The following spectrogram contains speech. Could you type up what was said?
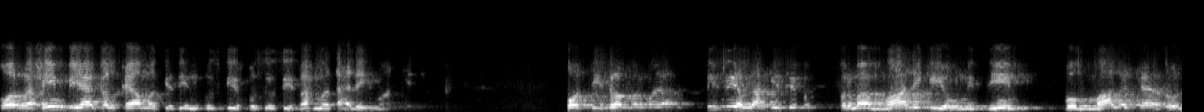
اور رحیم بھی ہے کل قیامت کے دن اس کی خصوصی رحمت اہل ایمان کے لیے۔ اور تیسرا فرمایا، تیسری اللہ کی صفت، فرما، مالک یوم الدین، وہ مالک ہے روز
